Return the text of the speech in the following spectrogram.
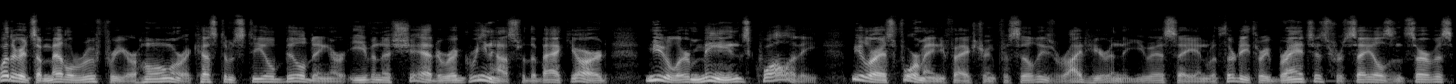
Whether it's a metal roof for your home or a custom steel building or even a shed or a greenhouse for the backyard, Mueller means quality. Mueller has four manufacturing facilities right here in the USA, and with 33 branches for sales and service,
